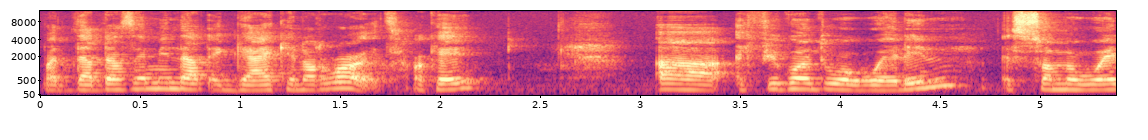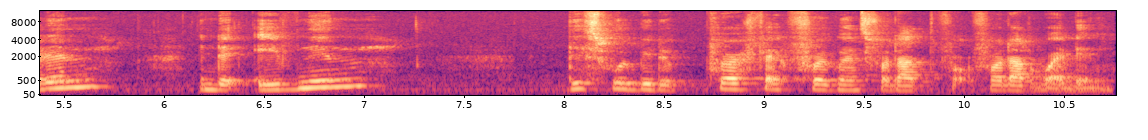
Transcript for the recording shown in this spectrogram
but that doesn't mean that a guy cannot wear it, okay? Uh, if you're going to a wedding, a summer wedding, in the evening this will be the perfect fragrance for that for, for that wedding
